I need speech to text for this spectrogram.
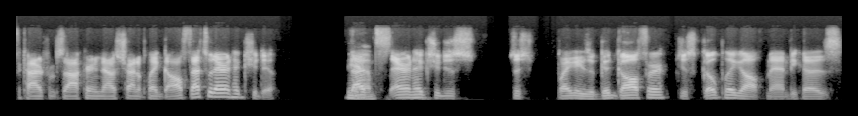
retired from soccer and now is trying to play golf. That's what Aaron Hicks should do. Yeah. That's Aaron Hicks should just just play. He's a good golfer. Just go play golf, man. Because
